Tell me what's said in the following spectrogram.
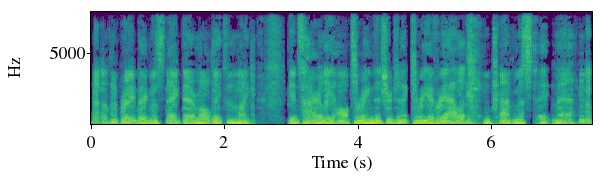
that was a pretty big mistake there, Moldington. Like, entirely altering the trajectory of reality. That mistake, man.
